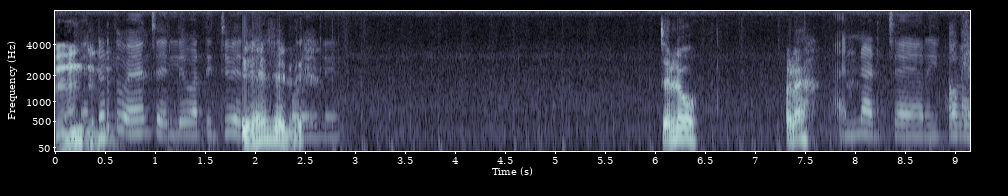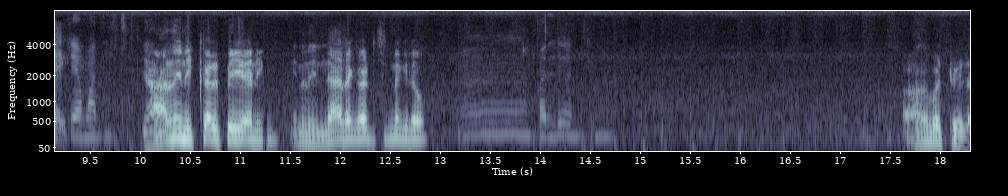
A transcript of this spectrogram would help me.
വേഗം എന്റെ ചെല്ല്. അടുത്ത് വേഗം ചെല്ല് വട്ടിച്ച് വേഗം ചെല്ല്. വരുന്നു ചെല്ലോ. എടാ. എന്നെ അടിച്ച റീകോളാക്കിയാ മതി. ഞാൻ നിനക്ക് ഹെൽപ്പ് ചെയ്യാൻ ഇനി. നിന്നാരം കടിച്ചിട്ടുണ്ടെങ്കിലോ? അത് പറ്റൂല.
